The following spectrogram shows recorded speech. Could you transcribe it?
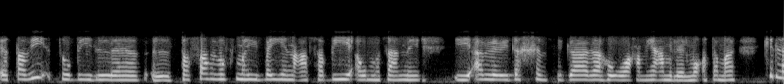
آه، طريقته بالتصرف ما يبين عصبية أو مثلا يقرر يدخن سيجارة هو عم يعمل المؤتمر. كل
